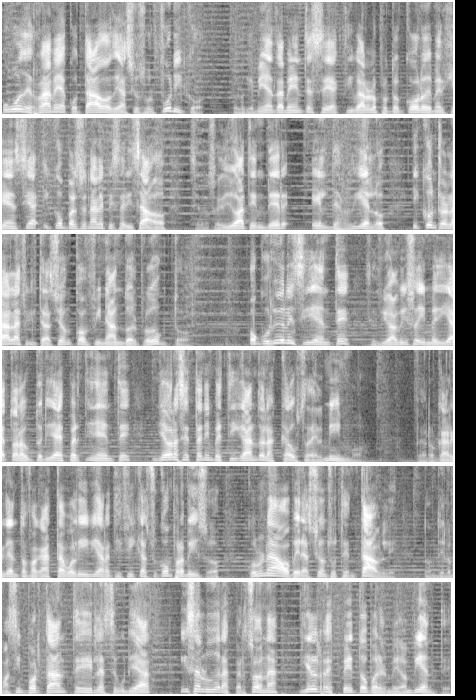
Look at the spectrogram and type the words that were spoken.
hubo derrame acotado de ácido sulfúrico, por lo que inmediatamente se activaron los protocolos de emergencia y con personal especializado se procedió a atender el desrielo y controlar la filtración confinando el producto. Ocurrió el incidente, se dio aviso de inmediato a las autoridades pertinentes y ahora se están investigando las causas del mismo. Ferrocarril Antofagasta Bolivia ratifica su compromiso con una operación sustentable, donde lo más importante es la seguridad y salud de las personas y el respeto por el medio ambiente.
